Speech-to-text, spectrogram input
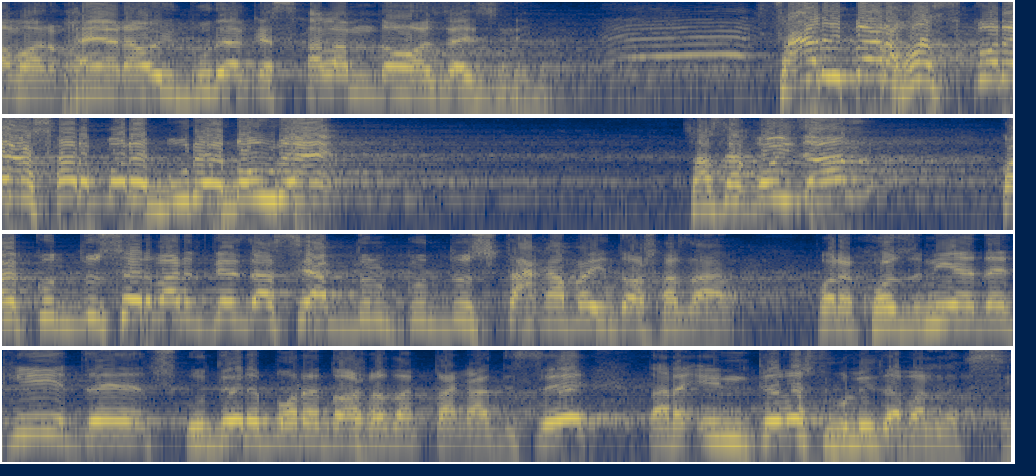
আমার ভাইয়ারা, ওই বুড়াকে সালাম দেওয়া যায় চারিবার হজ করে আসার পরে বুড়ে দৌড়ায়। চাচা কই যান? কয়, কুদ্দুসের বাড়িতে যাচ্ছে, আব্দুল কুদ্দুস, টাকা পাই দশ হাজার। পরে খোঁজ নিয়ে দেখি যে সুদের পরে দশ হাজার টাকা দিছে, তারা ইন্টারেস্ট বলি যাবার লাগছে।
